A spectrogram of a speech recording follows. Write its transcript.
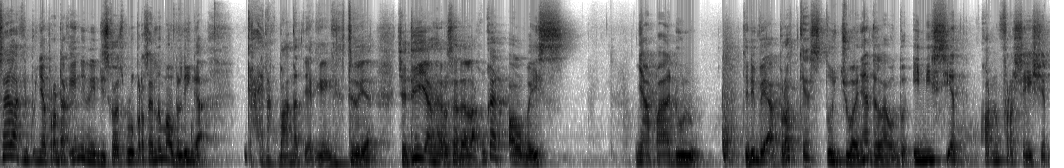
saya lagi punya produk ini nih diskon 10% lu mau beli nggak? Gak enak banget ya kayak gitu ya. Jadi yang harus anda lakukan always nyapa dulu. Jadi WA broadcast tujuannya adalah untuk initiate conversation.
